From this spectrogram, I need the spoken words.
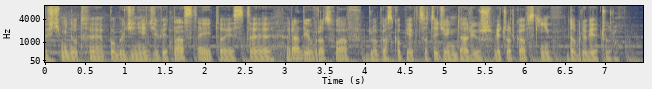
6 minut y, po godzinie 19. To jest y, Radio Wrocław, blogoskop jak co tydzień. Dariusz Wieczorkowski. Dobry wieczór.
